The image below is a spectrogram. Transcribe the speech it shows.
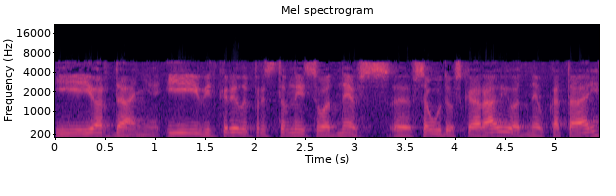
і Йорданія. І відкрили представництво одне в е, Саудовській Аравії, одне в Катарі,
